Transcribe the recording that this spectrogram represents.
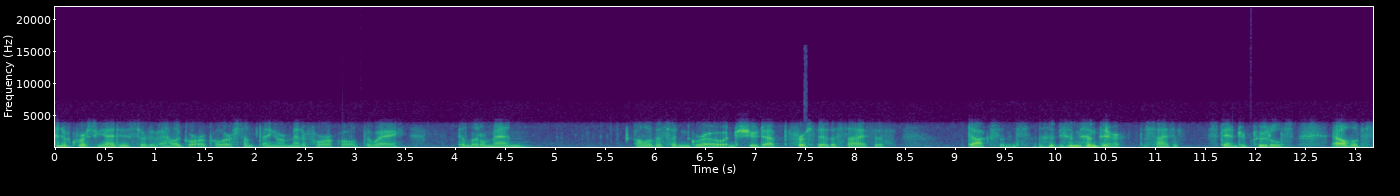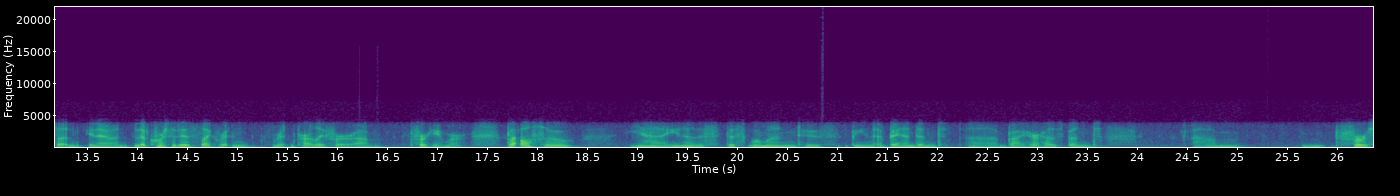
and of course, yeah, it is sort of allegorical or something or metaphorical the way the little men all of a sudden grow and shoot up. First, they're the size of dachshunds, and then they're the size of standard poodles. All of a sudden, you know, and of course, it is like written written partly for um, for humor, but also yeah, you know, this this woman who's being abandoned uh, by her husband. Um, first,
